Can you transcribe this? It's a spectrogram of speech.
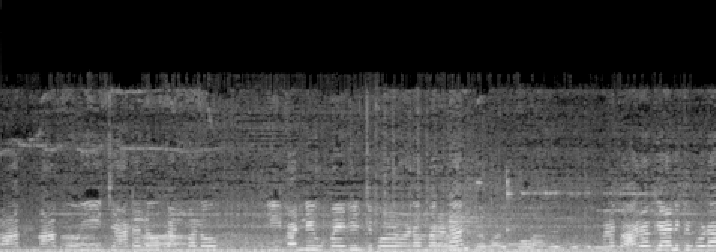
మా మాకు ఈ చాటలు గంపలు ఇవన్నీ ఉపయోగించుకోవడం వలన మనకు ఆరోగ్యానికి కూడా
